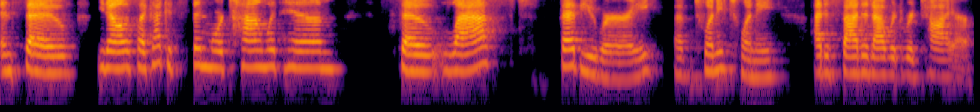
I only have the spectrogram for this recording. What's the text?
and so you know i was like i could spend more time with him so last february of 2020 I decided I would retire.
